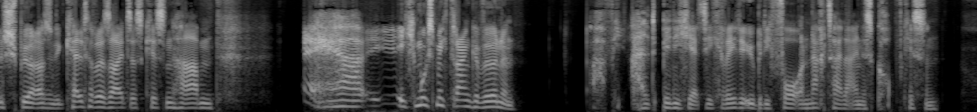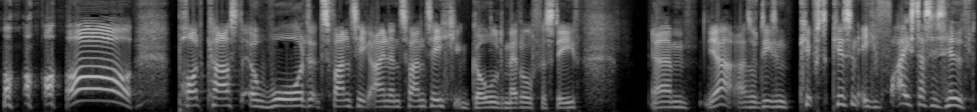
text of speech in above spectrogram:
spüren, also die kältere Seite des Kissen haben. Ja, ich muss mich dran gewöhnen. Ach, wie alt bin ich jetzt? Ich rede über die Vor- und Nachteile eines Kopfkissen. Podcast Award 2021, Gold Medal für Steve. Ähm, ja, also diesen Kissen, ich weiß, dass es hilft.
